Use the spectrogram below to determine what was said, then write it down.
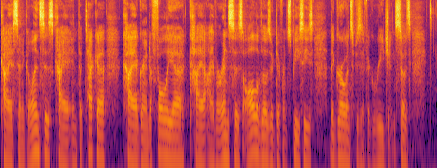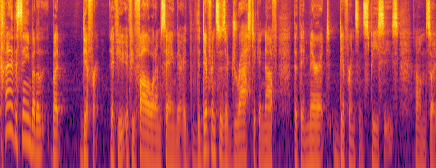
Khaya senegalensis, Khaya anthotheca, Khaya grandifolia, Khaya ivorensis, all of those are different species that grow in specific regions. So it's it's kind of the same, but but different if you if you follow what I'm saying there. The differences are drastic enough that they merit difference in species. Um, so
